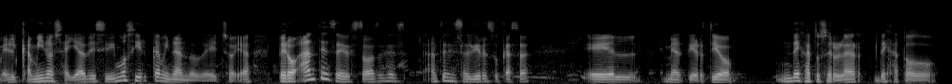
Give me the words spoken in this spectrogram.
el camino hacia allá, decidimos ir caminando, de hecho, ya. Pero antes de esto, antes de, antes de salir de su casa, él me advirtió, deja tu celular, deja todo,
